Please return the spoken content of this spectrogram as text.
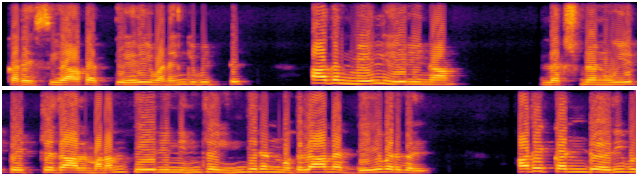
கடைசியாக தேரை வணங்கிவிட்டு அதன் மேல் ஏறினான். லக்ஷ்மணன் உயிர் பெற்றதால் மனம் தேறி நின்ற இந்திரன் முதலான தேவர்கள் அதை கண்டு அறிவு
